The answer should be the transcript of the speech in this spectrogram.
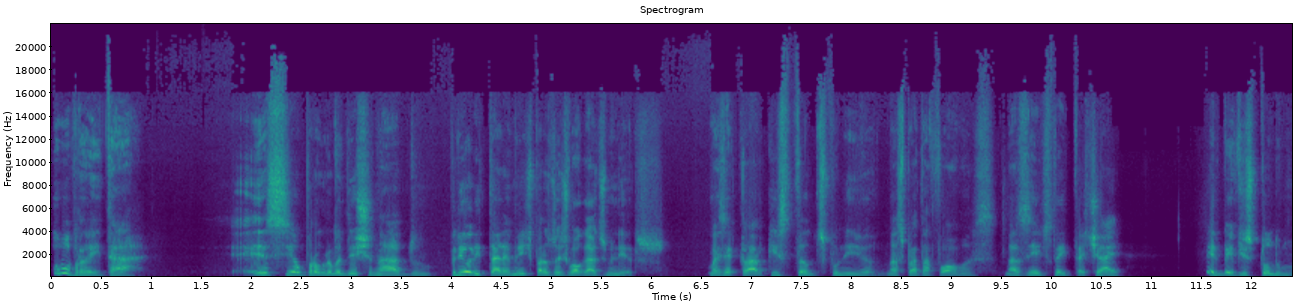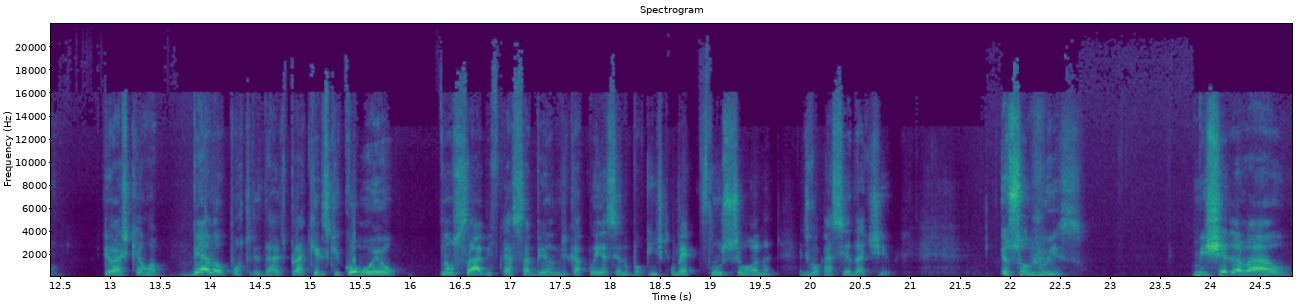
Vamos aproveitar. Esse é um programa destinado prioritariamente para os advogados mineiros. Mas é claro que estando disponível nas plataformas, nas redes da Itatiaia, ele é visto todo mundo. Eu acho que é uma bela oportunidade para aqueles que, como eu, não sabem ficar sabendo, ficar conhecendo um pouquinho de como é que funciona a advocacia da ativa. Eu sou juiz. Me chega lá o,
